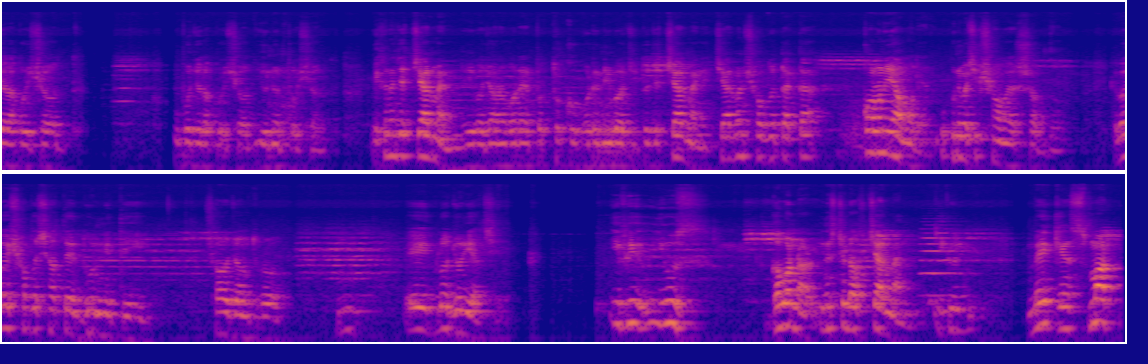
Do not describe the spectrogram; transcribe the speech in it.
জেলা পরিষদ, উপজেলা পরিষদ ইউনিয়ন পরিষদ, এখানে যে চেয়ারম্যান জনগণের প্রত্যক্ষ ভোটে নির্বাচিত যে চেয়ারম্যান চেয়ারম্যান শব্দটা একটা কলোনি আমলের উপনিবেশিক সময়ের শব্দ। এবং এই শব্দের সাথে দুর্নীতি, ষড়যন্ত্র এইগুলো জড়িয়ে আছে। If you use governor instead of chairman it will make a smart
